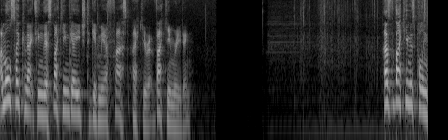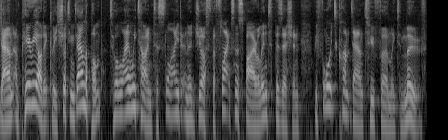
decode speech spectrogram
I'm also connecting this vacuum gauge to give me a fast, accurate vacuum reading. As the vacuum is pulling down and periodically shutting down the pump to allow me time to slide and adjust the flaxen spiral into position before it's clamped down too firmly to move.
